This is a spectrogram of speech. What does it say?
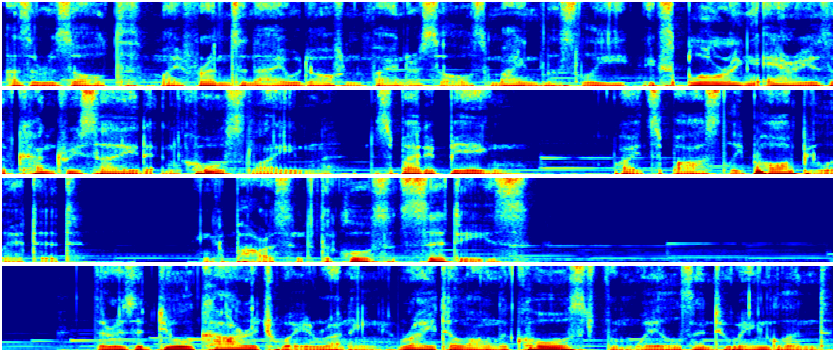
As a result, my friends and I would often find ourselves mindlessly exploring areas of countryside and coastline, despite it being quite sparsely populated in comparison to the closest cities. There is a dual carriageway running right along the coast from Wales into England.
